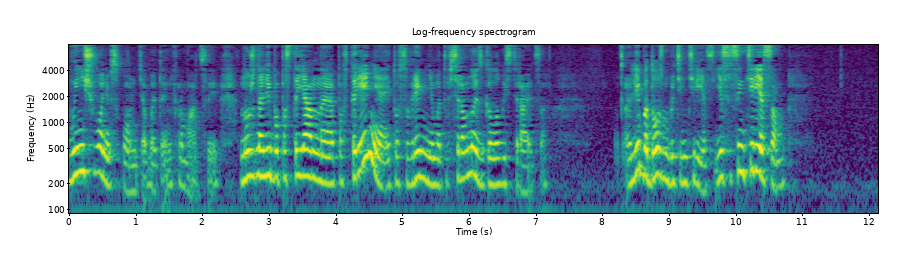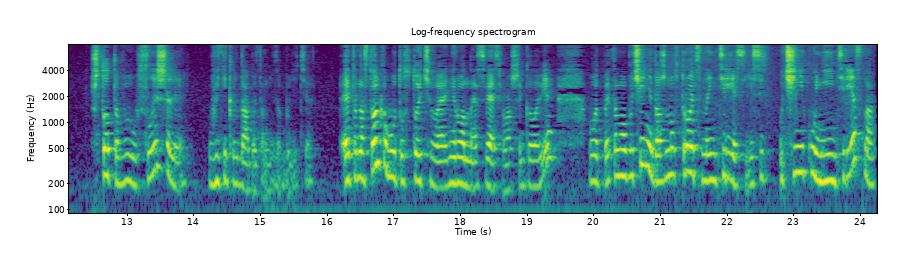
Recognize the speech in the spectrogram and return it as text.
вы ничего не вспомните об этой информации. Нужно либо постоянное повторение, и то со временем это все равно из головы стирается, либо должен быть интерес. Если с интересом что-то вы услышали, вы никогда об этом не забудете. Это настолько будет устойчивая нейронная связь в вашей голове, вот, поэтому обучение должно строиться на интересе. Если ученику не интересно,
